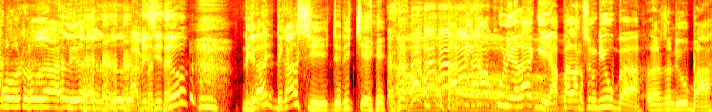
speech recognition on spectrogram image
bodoh kali aku. Habis itu? Dika- dikasih jadi C. Tapi kau kuliah lagi? Apa langsung diubah? langsung diubah.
